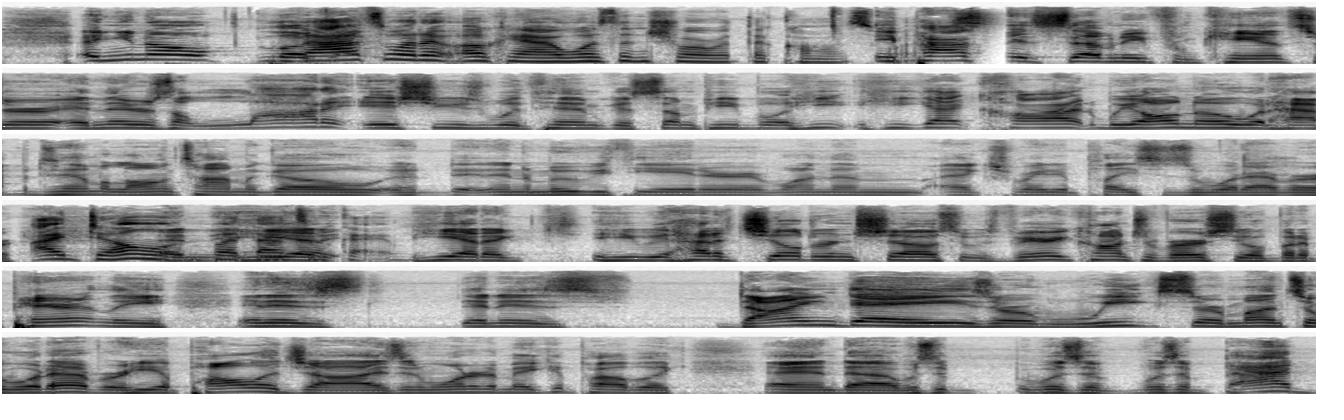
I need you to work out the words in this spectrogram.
yeah. And you know, look, That's what it. Okay, I wasn't sure what the cause he passed at 70 from cancer, and there's a lot of issues with him because some people he he got caught. We all know what happened to him a long time ago in, a movie theater, one of them X-rated places or whatever. I don't, And but that's had, okay. He had a he had a children's show, so it was very controversial. But apparently, in his in his dying days or weeks or months or whatever, he apologized and wanted to make it public, and uh, was a was a was a bad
